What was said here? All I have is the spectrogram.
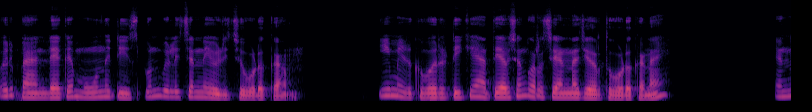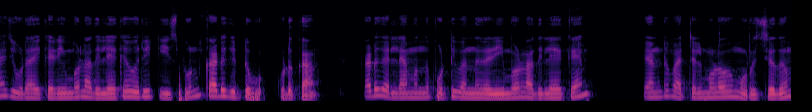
ഒരു പാനിലേക്ക് മൂന്ന് ടീസ്പൂൺ വെളിച്ചെണ്ണ ഒഴിച്ചു കൊടുക്കാം. ഈ മെഴുക്ക് പുരട്ടിക്ക് അത്യാവശ്യം കുറച്ച് എണ്ണ ചേർത്ത് കൊടുക്കണേ. എണ്ണ ചൂടായി കഴിയുമ്പോൾ അതിലേക്ക് ഒരു ടീസ്പൂൺ കടുക് ഇട്ട് കൊടുക്കാം. കടുകെല്ലാം ഒന്ന് പൊട്ടി വന്നു കഴിയുമ്പോൾ അതിലേക്ക് രണ്ട് വറ്റൽമുളക് മുറിച്ചതും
